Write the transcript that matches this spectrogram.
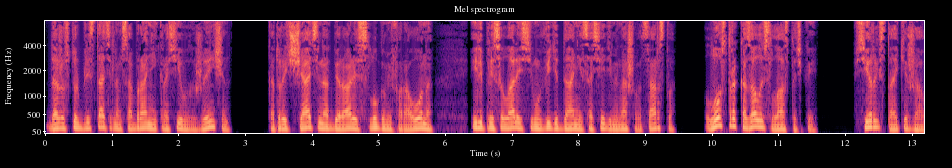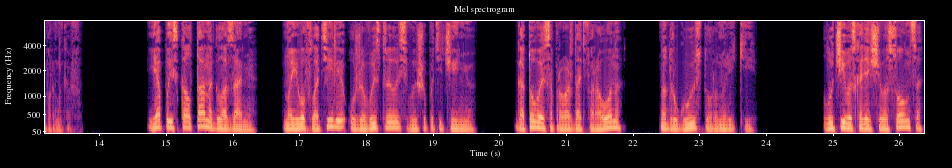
Даже в столь блистательном собрании красивых женщин, которые тщательно отбирались слугами фараона или присылались ему в виде дани соседями нашего царства, Лостра казалась ласточкой в серой стайке жаворонков. Я поискал Тана глазами, но его флотилия уже выстроилась выше по течению, готовая сопровождать фараона на другую сторону реки. Лучи восходящего солнца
